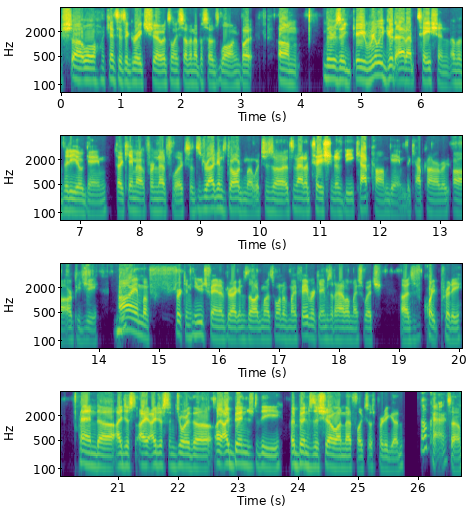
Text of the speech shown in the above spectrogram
uh, well, I can't say it's a great show. It's only seven episodes long, but um, there's a, a really good adaptation of a video game that came out for Netflix. It's Dragon's Dogma, which is a it's an adaptation of the Capcom game, the Capcom R- uh, RPG. I am a freaking huge fan of Dragon's Dogma. It's one of my favorite games that I have on my Switch. Uh, it's quite pretty, and uh, I just I, I just enjoy the I, I binged the I binged the show on Netflix. It was pretty good. Okay. So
